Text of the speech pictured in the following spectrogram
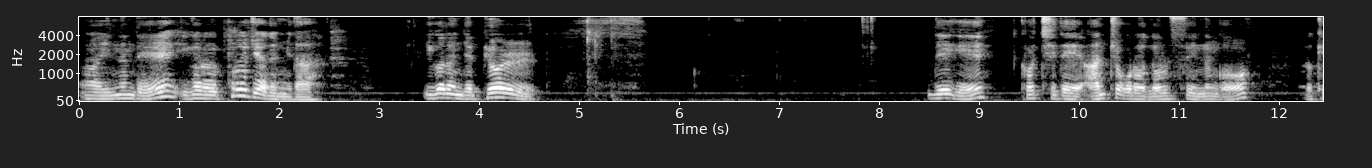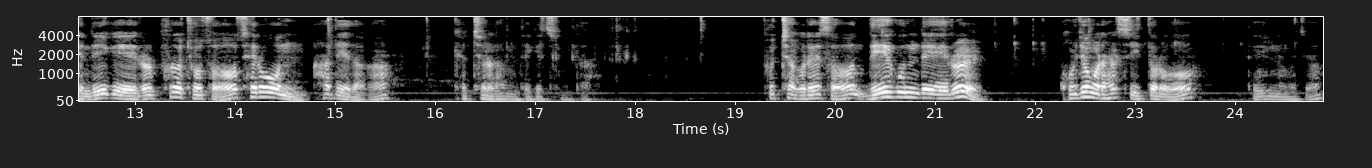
어, 있는데 이거를 풀어줘야 됩니다. 이거는 이제 별 4개 거치대 안쪽으로 넣을 수 있는 거 이렇게 4개를 풀어줘서 새로운 하드에다가 교체를 하면 되겠습니다. 부착을 해서 네 군데를 고정을 할 수 있도록 되어 있는 거죠.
